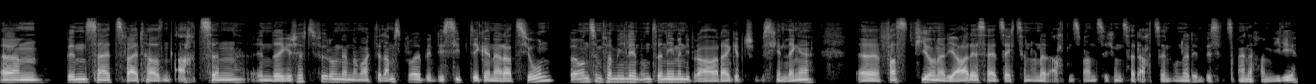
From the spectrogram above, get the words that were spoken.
ähm, bin seit 2018 in der Geschäftsführung der Markt der Lamsbräu, bin die siebte Generation bei uns im Familienunternehmen. Die Brauerei gibt es schon ein bisschen länger, äh, fast 400 Jahre, seit 1628 und seit 1800 im Besitz meiner Familie.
